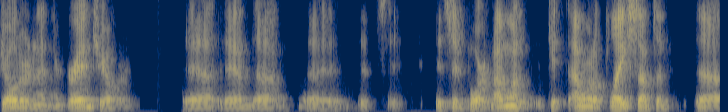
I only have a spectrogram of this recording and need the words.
children and their grandchildren uh, and uh, uh, it's it's important. I want to I want to play something. Uh,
